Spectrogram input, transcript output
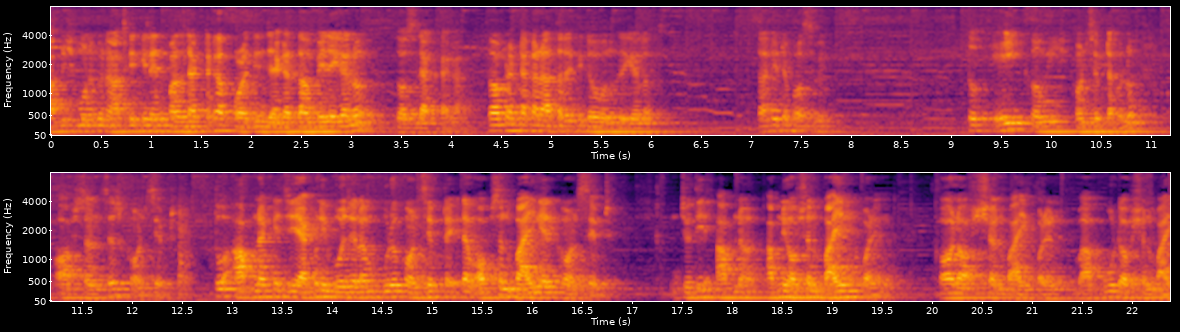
আপনি মনে করেন আজকে কিনলেন পাঁচ লাখ টাকা, পরের দিন জায়গার দাম বেড়ে গেল দশ লাখ টাকা। তো আপনার টাকা রাতারাতি ডবল হয়ে গেল। তাহলে এটা পসিবল তো এই কনসেপ্টটা হলো অপশানসের কনসেপ্ট তো আপনাকে যে এখনই বোঝালাম পুরো কনসেপ্টটা এটা অপশন বাইং এর কনসেপ্ট যদি আপনার আপনি অপশন বাইং করেন কল অপশন বাই করেন বা পুট অপশন বাই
